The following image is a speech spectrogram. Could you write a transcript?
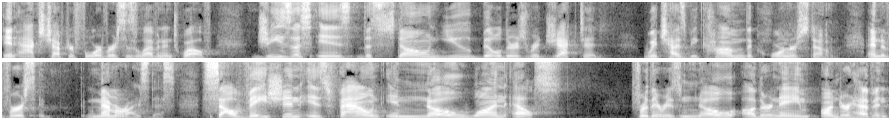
in Acts chapter 4, verses 11 and 12. Jesus is the stone you builders rejected, which has become the cornerstone. And a verse, memorize this Salvation is found in no one else, for there is no other name under heaven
